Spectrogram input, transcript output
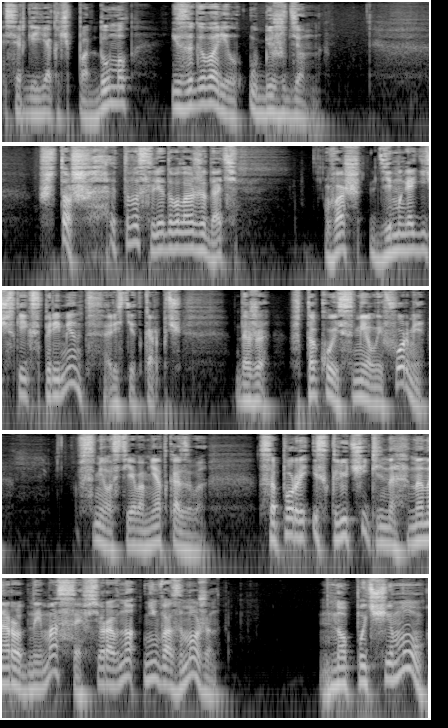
Сергей Яковлевич подумал и заговорил убежденно. Что ж, этого следовало ожидать. Ваш демагогический эксперимент, Арестит Карпович, даже в такой смелой форме, в смелости я вам не отказываю, с опорой исключительно на народные массы, все равно невозможен. «Но почему?»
